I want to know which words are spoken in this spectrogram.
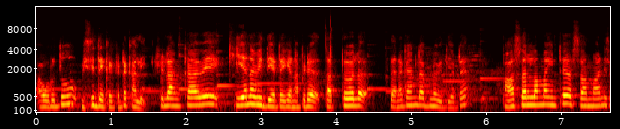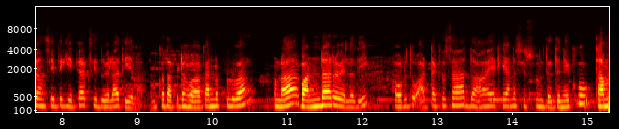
අවුරුදු විසි දෙකකට කලින්. ශ්‍රී ලංකාවේ කියන විදියට ගැන අපිට තත්ත්වල දැනගන්න ලැබන විදියට පාසල් ළමයින්ට සාමාන්‍ය සංසිත කීපයක් සිදු වෙලා තියෙන මොක අපිට හවාගන්න පුළුවන් වනා බණ්ඩාර වෙලදී අවුරුදු අටක සහ දායක යන සිසුන් දෙදෙනෙකු තම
